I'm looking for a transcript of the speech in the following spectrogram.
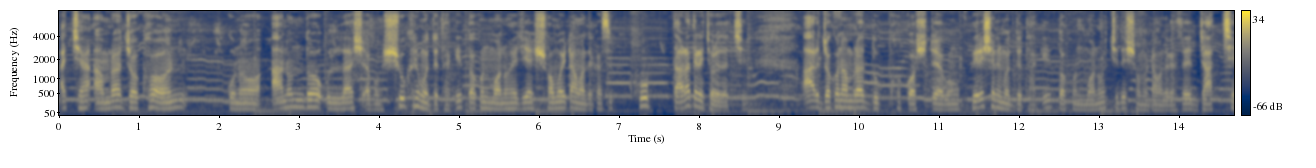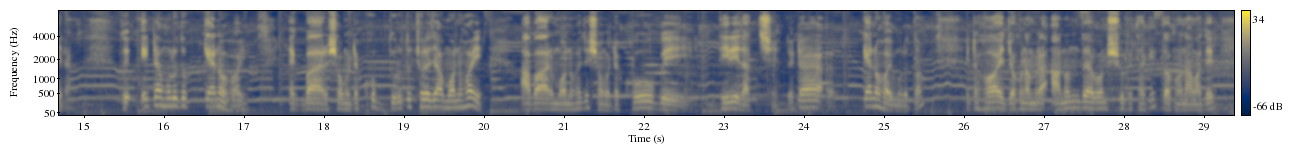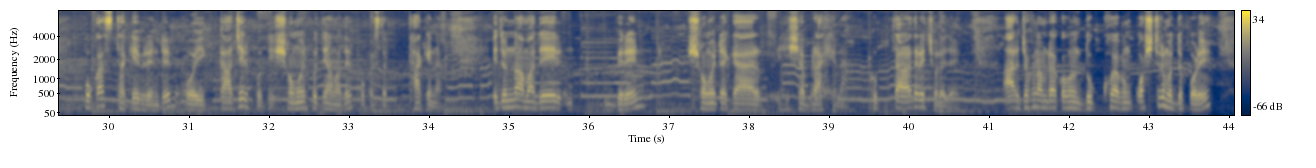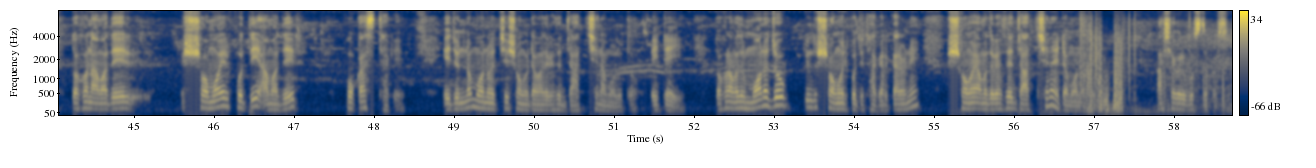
আচ্ছা আমরা যখন কোনো আনন্দ, উল্লাস এবং সুখের মধ্যে থাকি, তখন মনে হয় যে সময়টা আমাদের কাছে খুব তাড়াতাড়ি চলে যাচ্ছে। আর যখন আমরা দুঃখ, কষ্টে এবং পেরেশানির মধ্যে থাকি, তখন মনে হচ্ছে যে সময়টা আমাদের কাছে যাচ্ছে না। তো এটা মূলত কেন হয়? একবার সময়টা খুব দ্রুত চলে যাওয়া মনে হয়, আবার মনে হয় যে সময়টা খুবই ধীরে যাচ্ছে। তো এটা কেন হয় মূলত? এটা হয় যখন আমরা আনন্দ এবং সুখে থাকি, তখন আমাদের ফোকাস থাকে ব্রেন্ডের ওই কাজের প্রতি, সময়ের প্রতি আমাদের ফোকাসটা থাকে না। এজন্য আমাদের ব্রেন সময়টাকে আর হিসাব রাখে না, খুব তাড়াতাড়ি চলে যায়। আর যখন আমরা কখনো দুঃখ এবং কষ্টের মধ্যে পড়ে, তখন আমাদের সময়ের প্রতি আমাদের ফোকাস থাকে। এই জন্য মনে হচ্ছে সময়টা আমাদের কাছে যাচ্ছে না মূলত, এটাই। তখন আমাদের মনোযোগ কিন্তু সময়ের প্রতি থাকার কারণে সময় আমাদের কাছে যাচ্ছে না, এটা মনে হয়। আশা করি বুঝতে পারছি।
